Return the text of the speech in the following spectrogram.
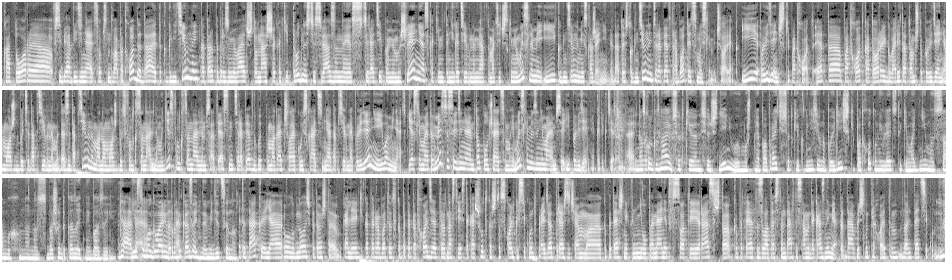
которая в себе объединяет, собственно, два подхода, да, это когнитивный, который подразумевает, что наши какие-то трудности связаны с стереотипами мышления, с какими-то негативными автоматическими мыслями и когнитивными искажениями, да, то есть когнитивный терапевт работает с мыслями человека. И поведенческий подход – это подход, который говорит о том, что поведение может быть адаптивным и дезадаптивным, оно может быть функциональным и дисфункциональным, соответственно, терапевт будет помогать человеку искать неадаптивное поведение и его менять. Если мы это вместе соединяем, то, получается, мы и мыслями занимаемся, и поведение корректируем. Да, и насколько вот... знаю, все-таки на сегодняшний день, вы можете меня поправить, все-таки когнитивно-поведенческий подход, он является таким одним из самых, наверное, с большой доказательной базой. Да, Если да, мы говорим про так. доказательную медицину, медицину. Это так, я улыбнулась, потому что коллеги, которые работают в КПТ-подходе, это у нас есть такая шутка, что сколько секунд пройдет, прежде чем э, КПТшник не упомянет в сотый раз, что КПТ – это золотой стандарт и самый доказанный метод. Да, обычно проходит там 0,5 секунд.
